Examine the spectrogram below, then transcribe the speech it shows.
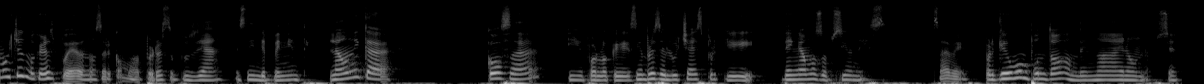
muchas mujeres puede no ser cómodo, pero eso pues ya es independiente. La única cosa, y por lo que siempre se lucha, es porque tengamos opciones, ¿sabes? Porque hubo un punto donde no era una opción.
